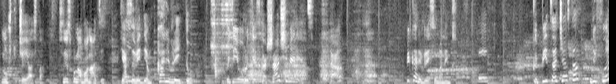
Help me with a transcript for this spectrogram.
Nu știu ce e asta. Să ne spun abonații. Ia să vedem. Care vrei tu? Uite, eu rotesc așa și vedeți, da? Pe care vrei să o mănânci? Căpița aceasta de fân?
